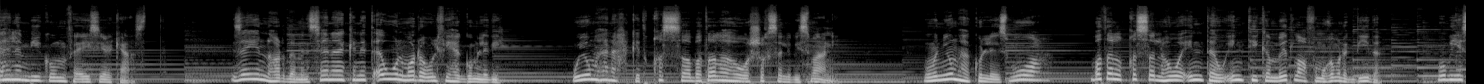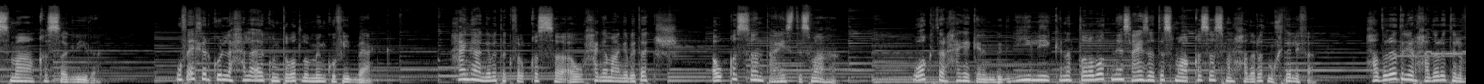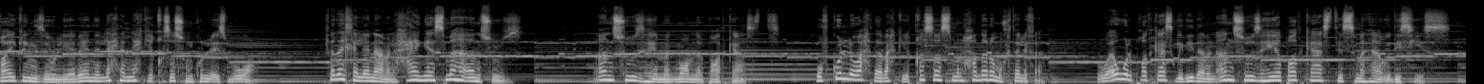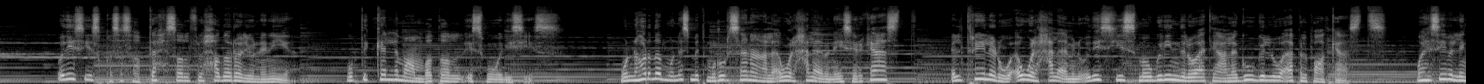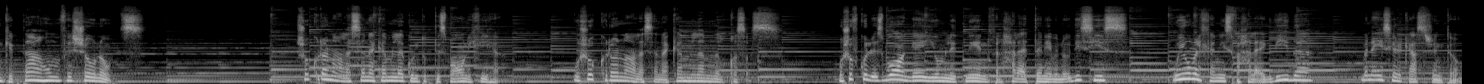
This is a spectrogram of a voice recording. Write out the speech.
أهلا بيكم في أيسير كاست زي النهاردة من سنة كانت أول مرة أقول فيها الجملة دي. ويومها أنا حكيت قصة بطلها هو الشخص اللي بيسمعني. ومن يومها كل أسبوع بطل القصة اللي هو أنت وأنتي كان بيطلع في مغامرة جديدة. وبيسمع قصة جديدة. وفي آخر كل حلقة كنت بطلب منكم فيدباك حاجة عجبتك في القصة أو حاجة ما عجبتكش أو قصة أنت عايز تسمعها. وأكتر حاجة كانت بتجيلي كانت طلبات ناس عايزة تسمع قصص من حضارات مختلفة. حضارات غير حضارة ال Vikings واليابان اللي إحنا بنحكي قصصهم كل أسبوع. فده خلاني أعمل حاجة اسمها أنسوز. أنسوز هي مجموعة من البودكاست وفي كل واحدة بحكي قصص من حضارة مختلفة. وأول بودكاست جديدة من أنسوز هي بودكاست اسمها أوديسيس. أوديسيس قصصها بتحصل في الحضارة اليونانية وبتتكلم عن بطل اسمه أوديسيس. والنهاردة بمناسبة مرور سنة على أول حلقة من أيسير cast ال trailer وأول حلقة من أوديسيس موجودين دلوقتي على جوجل وأبل بودكاست وهسيب ال link بتاعهم في ال show notes شكرا على سنة كاملة كنتوا بتسمعوني فيها وشكرا على سنة كاملة من القصص. واشوفكم الأسبوع الجاي يوم الاثنين في الحلقة التانية من أوديسيس ويوم الخميس في حلقة جديدة من أيسير كاست شنتو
